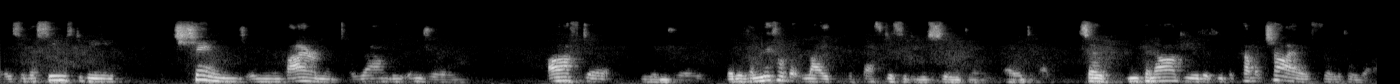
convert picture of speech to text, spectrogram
Okay, so there seems to be change in the environment around the injury after the injury that is a little bit like the plasticity you see during early development. So you can argue that you become a child for a little while,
